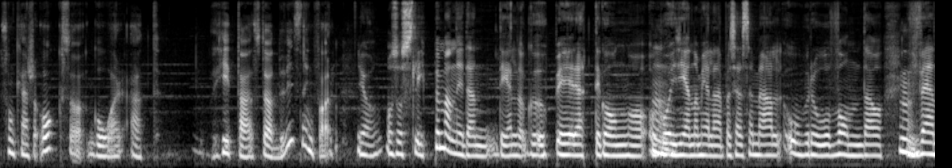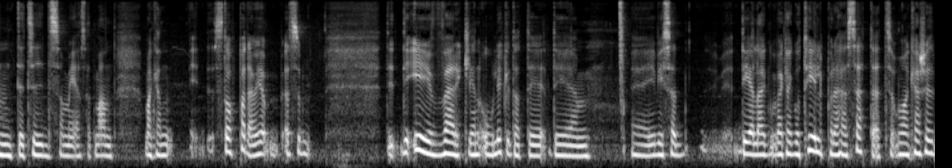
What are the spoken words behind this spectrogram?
som kanske också går att hitta stödbevisning för. Ja, och så slipper man i den delen att gå upp i rättegång och, och mm. gå igenom hela den här processen med all oro och vånda och mm. väntetid som är så att man, man kan stoppa det. Jag, alltså, det, det, är ju verkligen olyckligt att det, det eh, i vissa delar verkar gå till på det här sättet. Och man kanske,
